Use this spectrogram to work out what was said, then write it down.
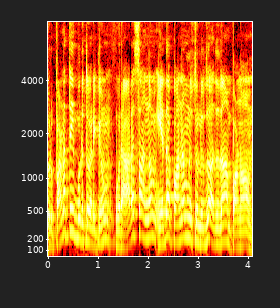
ஒரு பணத்தை பொறுத்த வரைக்கும் ஒரு அரசாங்கம் எதை பணம்னு சொல்லுது அதுதான் பணம்.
